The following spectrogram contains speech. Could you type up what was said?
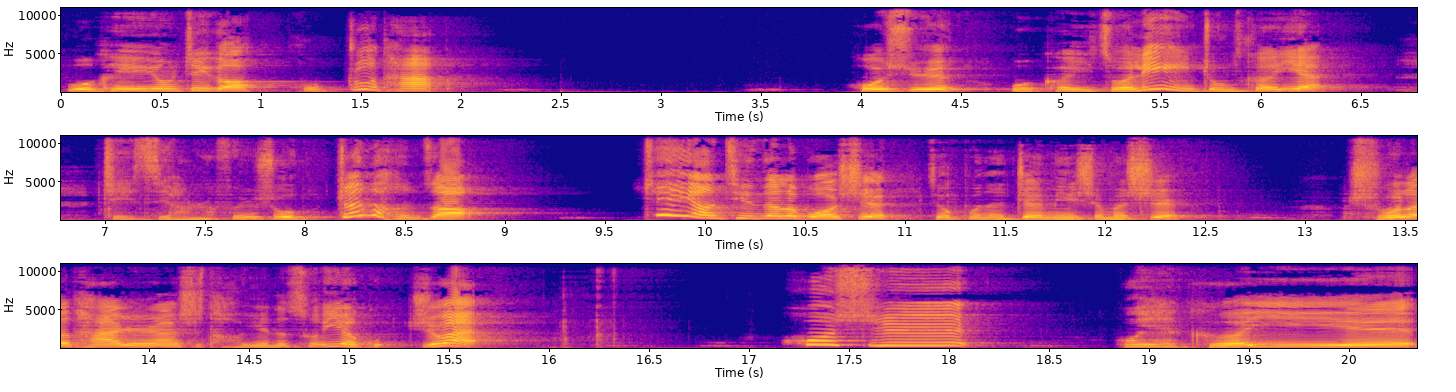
我可以用这个唬住他。或许我可以做另一种测验，这次要让分数真的很糟。这样，秦德勒博士就不能证明什么事，除了他仍然是讨厌的测验鬼之外。或许我也可以。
